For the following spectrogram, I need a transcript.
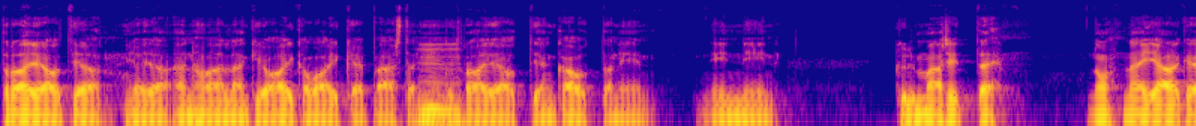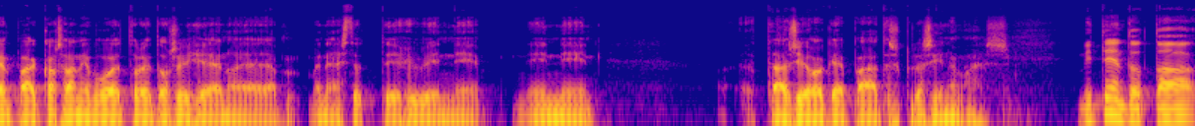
tryout ja, ja, ja NHLnkin on aika vaikea päästä mm. niin tryouttien kautta, niin, niin, niin kyllä mä sitten, no näin jälkeenpäin Kasanin vuodet oli tosi hienoja ja menestyttiin hyvin, niin, niin, niin täysin oikea päätös kyllä siinä vaiheessa. Miten tota,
